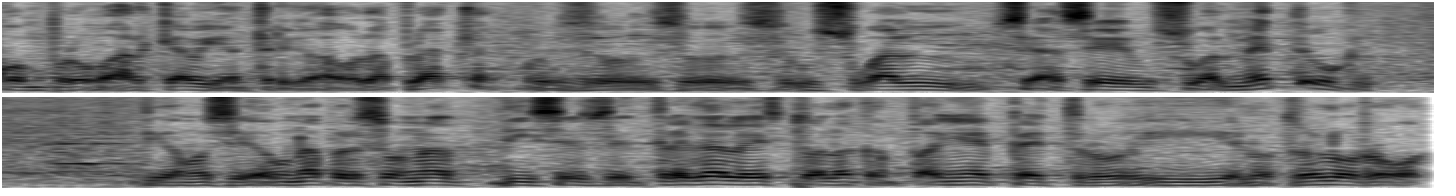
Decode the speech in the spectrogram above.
comprobar que había entregado la plata. Pues eso, eso es usual, se hace usualmente, porque digamos, si una persona dice, entrégale esto a la campaña de Petro y el otro lo roba,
